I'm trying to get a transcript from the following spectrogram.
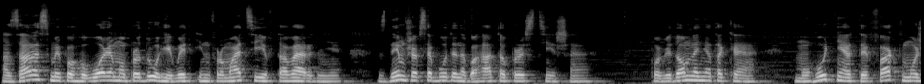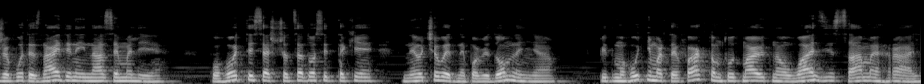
А зараз ми поговоримо про другий вид інформації в таверні. З ним вже все буде набагато простіше. Повідомлення таке: могутній артефакт може бути знайдений на землі. Погодьтеся, що це досить таки неочевидне повідомлення. Під могутнім артефактом тут мають на увазі саме граль.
